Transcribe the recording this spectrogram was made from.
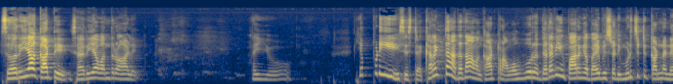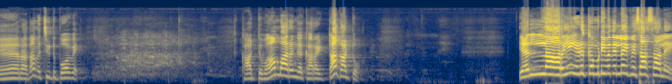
சரியாக காட்டு. சரியாக வந்துடும் ஆள். ஐயோ. எப்படி சிஸ்டர் கரெக்டாக அதை தான் அவன் காட்டுறான். ஒவ்வொரு தடவையும் பாருங்கள் பைபிள் ஸ்டடி முடிச்சுட்டு கண்ணை நேராக தான் வச்சுக்கிட்டு போவேன். காட்டுவான் பாருங்க கரெக்டாக காட்டுவான் எல்லாரையும் எடுக்க முடிவதில்லை பிசாசாலே.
